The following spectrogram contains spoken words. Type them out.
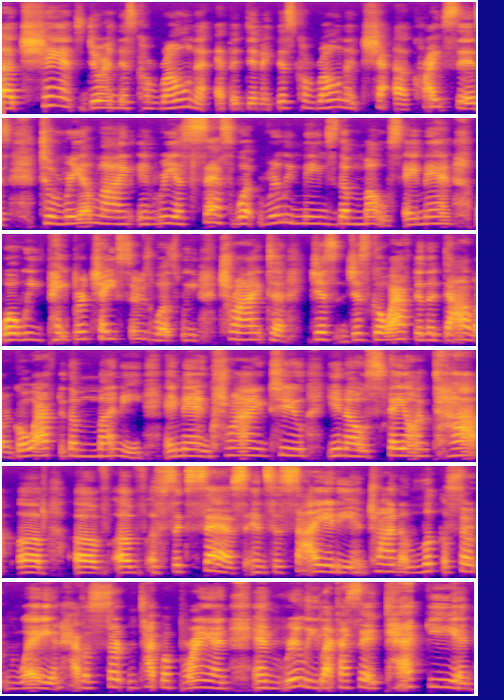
a chance during this corona epidemic, this corona ch- uh, crisis to realign and reassess what really means the most. Amen. Were we paper chasers? Was we trying to just just go after the dollar, go after the money? Amen. Trying to, you know, stay on top of, of, of, success in society and trying to look a certain way and have a certain type of brand and really, like I said, tacky and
